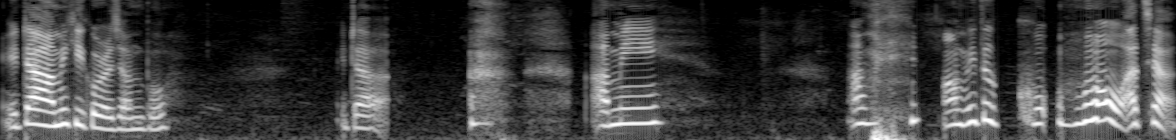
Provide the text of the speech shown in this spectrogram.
এটা আমি কি করে জানব? এটা আমি আমি আমি তো ও আচ্ছা।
